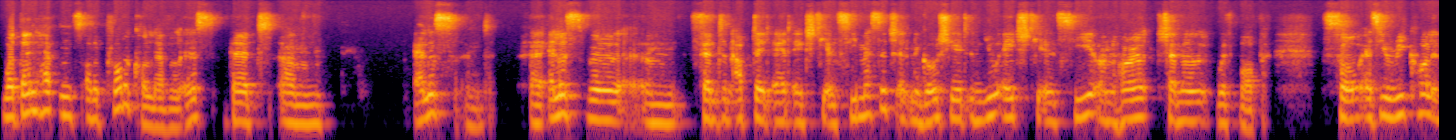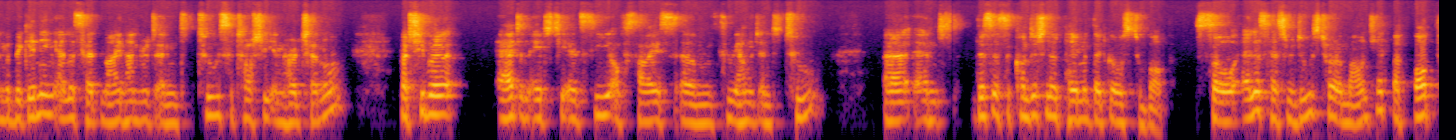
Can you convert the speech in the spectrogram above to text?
what then happens on a protocol level is that um, Alice and uh, Alice will um, send an update add HTLC message and negotiate a new HTLC on her channel with Bob. So as you recall in the beginning, Alice had 902 Satoshi in her channel, but she will add an HTLC of size um, 302 uh, and this is a conditional payment that goes to Bob. So Alice has reduced her amount yet, but Bob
